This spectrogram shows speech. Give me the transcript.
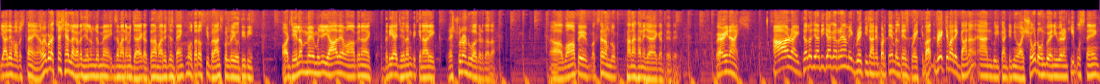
यादें वाबस्ता है यार। मुझे बड़ा अच्छा शहर लगा था जेलम जब मैं एक जमाने में जाया करता था। हमारे जिस बैंक में होता था, उसकी ब्रांच खुल रही होती थी। और झेलम में मुझे याद है, वहाँ पे ना एक दरिया झेलम के किनारे एक रेस्टोरेंट हुआ करता था। वहाँ पे अक्सर हम लोग खाना खाने जाया करते थे। वेरी नाइस राइट चलो जी, अभी क्या कर रहे हैं? हम एक ब्रेक की जाने पड़ते हैं, मिलते हैं इस ब्रेक के बाद। ब्रेक के बाद एक गाना and will continue our show don't go anywhere and keep listening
